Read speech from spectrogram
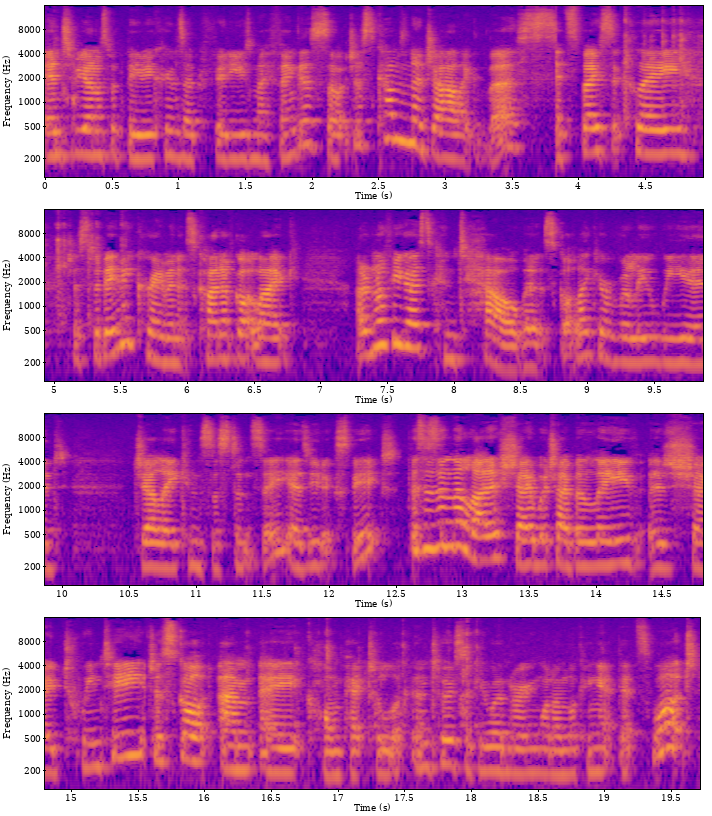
And to be honest with BB creams I prefer to use my fingers so it just comes in a jar like this. It's basically just a BB cream and it's kind of got like, I don't know if you guys can tell but it's got like a really weird jelly consistency as you'd expect. This is in the lightest shade which I believe is shade 20. Just got um, a compact to look into so if you're wondering what I'm looking at that's what.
